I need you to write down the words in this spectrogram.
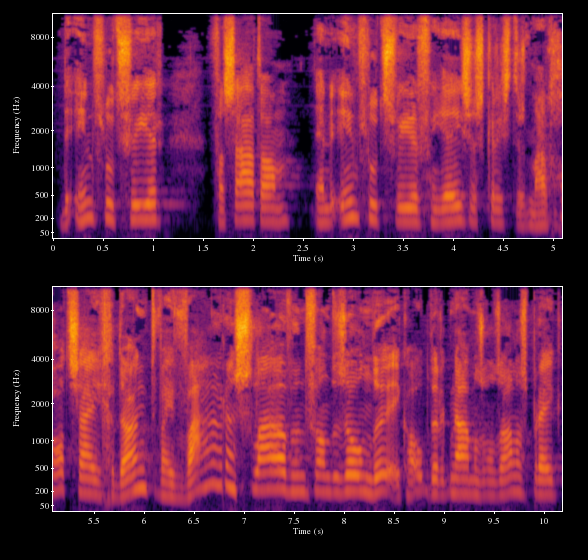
De invloedssfeer van Satan en de invloedssfeer van Jezus Christus. Maar God zij gedankt, wij waren slaven van de zonde. Ik hoop dat ik namens ons allen spreek.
